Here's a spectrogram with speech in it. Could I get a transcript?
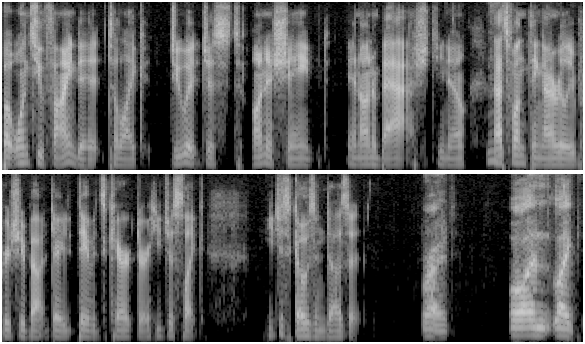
but once you find it, to like do it just unashamed and unabashed, you know. Mm. That's one thing I really appreciate about Da- David's character. He just like he just goes and does it. Right. Well, and like,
